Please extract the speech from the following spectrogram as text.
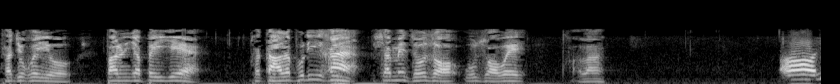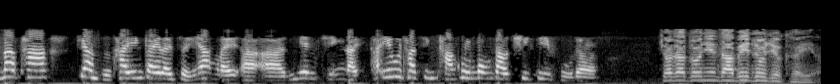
他就会有帮人家背业；他打的不厉害，下面走走无所谓。好了，哦，那他这样子，他应该来怎样来啊啊、念经来？他因为他经常会梦到去地府的。叫他多念大悲咒就可以了。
